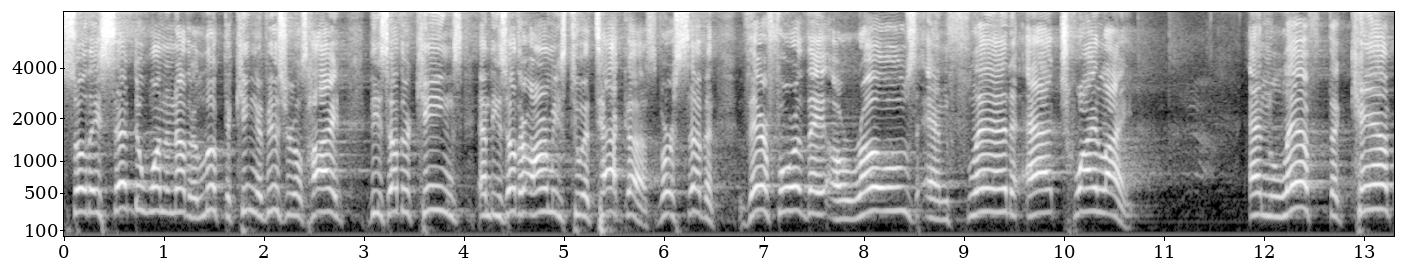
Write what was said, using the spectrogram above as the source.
So they said to one another, Look, the king of Israel's hide these other kings and these other armies to attack us. Verse 7 Therefore they arose and fled at twilight and left the camp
